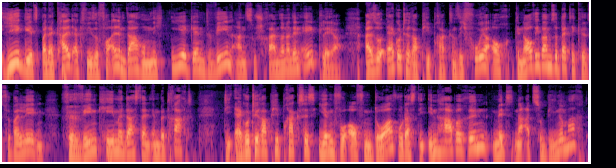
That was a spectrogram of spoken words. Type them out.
Hier geht es bei der Kaltakquise vor allem darum, nicht irgendwen anzuschreiben, sondern den A-Player. Also Ergotherapiepraxen, sich vorher auch, genau wie beim Sabbatical, zu überlegen, für wen käme das denn in Betracht? Die Ergotherapiepraxis irgendwo auf dem Dorf, wo das die Inhaberin mit einer Azubine macht?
